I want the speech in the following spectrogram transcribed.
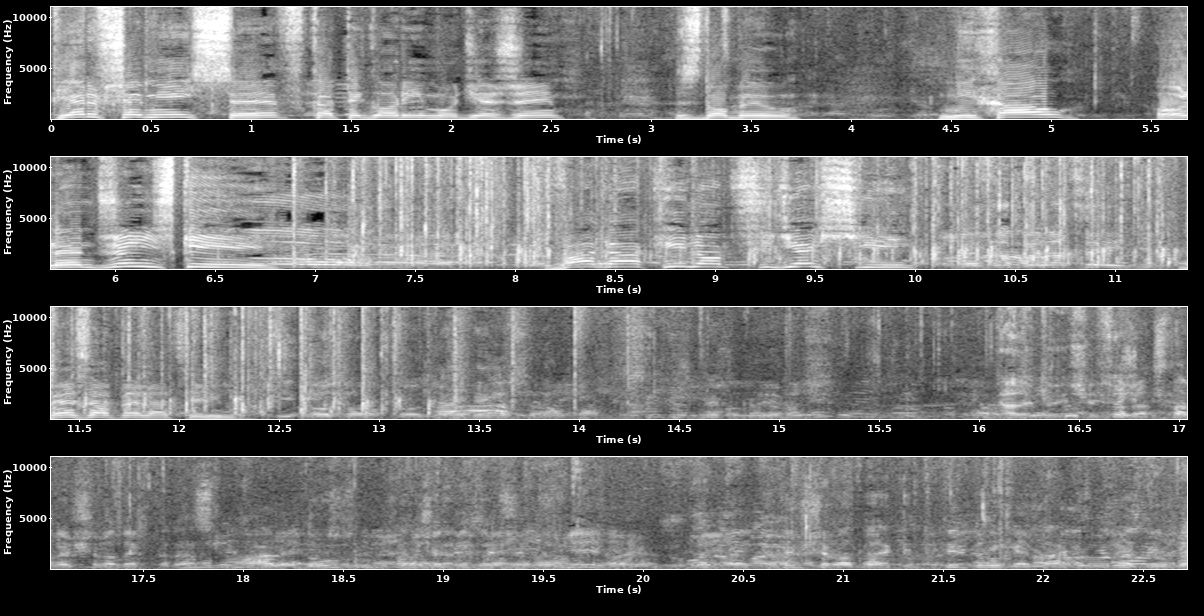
Pierwsze miejsce w kategorii młodzieży zdobył Michał Olędrzyński. Waga kilo 30. Bezapelacyjnie. Bezapelacyjnie. I oto największa. Ale to jest coś. Stawiasz środek teraz. Ale tu Ty środek, ty drugie, tak? Teraz drugie,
